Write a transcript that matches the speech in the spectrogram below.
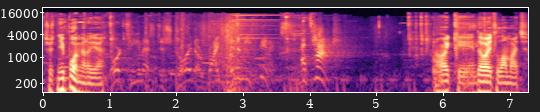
Чуть не помер я. Окей, давайте ломать.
